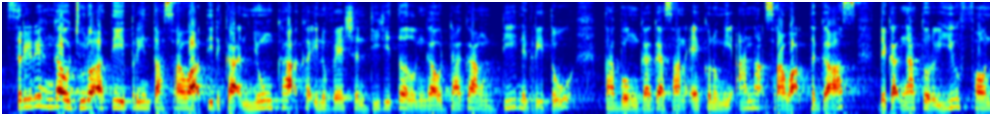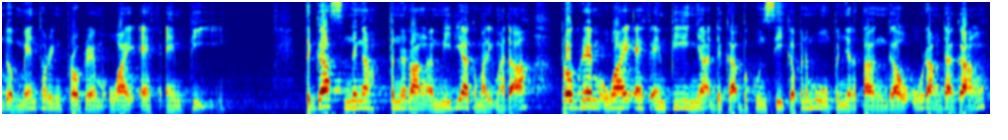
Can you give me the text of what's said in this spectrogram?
seriri engkau juluk hati Perintah Sarawak ti dekat nyungkak ke innovation digital engkau dagang di negeri itu, tabung gagasan ekonomi anak Sarawak tegas dekat ngatur Youth Founder Mentoring Program YFMP. Tegas nengah penerang media kemarik madah, program YFMP nyak dekat berkongsi ke penemu penyerta engkau orang dagang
